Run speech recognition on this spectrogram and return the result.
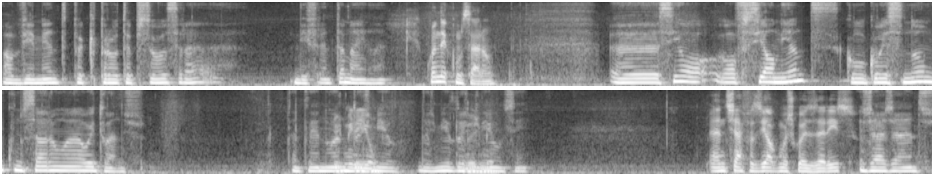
obviamente, para que para outra pessoa será diferente também, não é? Quando é que começaram? Uh, sim, oficialmente, com, com esse nome, começaram há oito anos. Portanto, é no 2001. ano 2000. 2000, 2001, 2000. sim. Antes já fazia algumas coisas, era isso? Já, já. Antes,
